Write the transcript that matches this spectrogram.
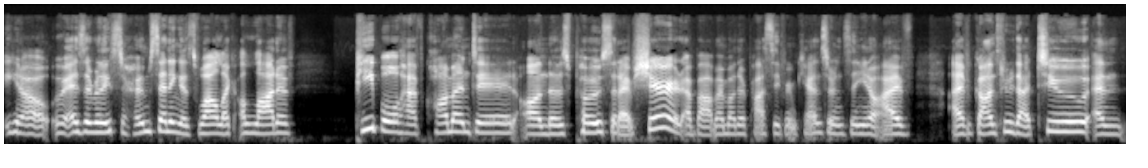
you know as it relates to homesteading as well like a lot of people have commented on those posts that i've shared about my mother passing from cancer and saying you know i've i've gone through that too and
